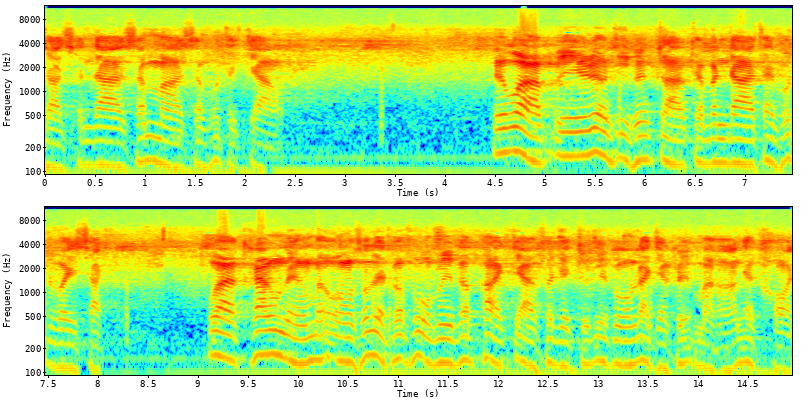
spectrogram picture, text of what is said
ศาสดาสัมมาสัมพุทธเจ้าหรือว่ามีเรื่องที่เพิ่งกล่าวกับบรรดาท่านพุทธบริษัท ว่าครั้งหนึ่งเมื่อองค์สมเด็จพระผู้มีพระภาคเจ้าเสด็จจุที่กรุงราชคฤห์มหานคร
